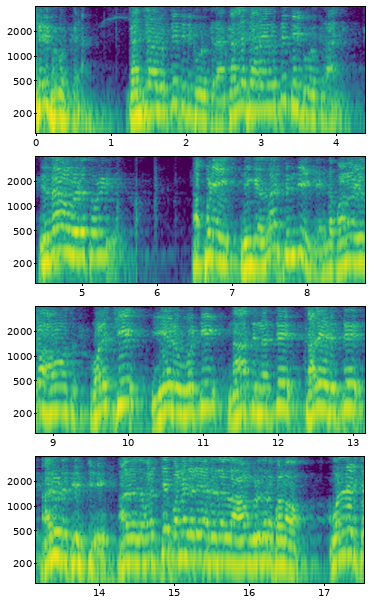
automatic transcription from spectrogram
திருப்பி கொடுக்குறான் கஞ்சா விற்று திருப்பி கொடுக்குறான் கள்ளச்சாராயம் விட்டு திருப்பி கொடுக்குறாங்க இதுதான் அவங்களோட தொழில். அப்படி நீங்க எல்லாம் சிந்திங்க. இந்த பணம் ஏதோ அவன் உழைச்சி ஏறு ஓட்டி நாத்து நட்டு களை எடுத்து அறுவடை செஞ்சு அதில் வச்ச பணம் கிடையாது. இதெல்லாம் அவன் கொடுக்குற பணம். கொள்ளடிச்ச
